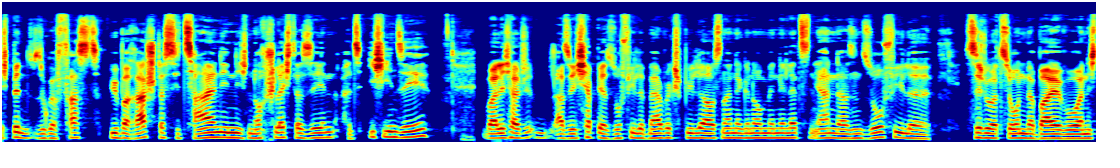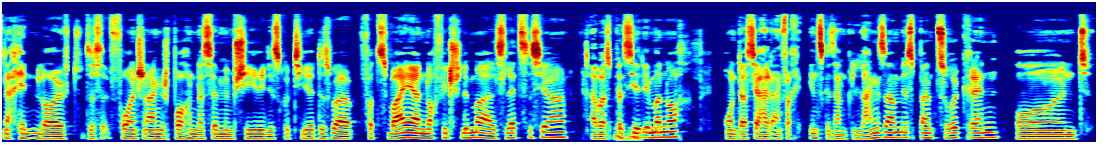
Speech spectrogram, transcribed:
ich bin sogar fast überrascht, dass die Zahlen ihn nicht noch schlechter sehen, als ich ihn sehe. Weil ich halt, also ich habe ja so viele Maverick-Spiele auseinandergenommen in den letzten Jahren. Da sind so viele Situationen dabei, wo er nicht nach hinten läuft. Das vorhin schon angesprochen, dass er mit dem Schiri diskutiert. Das war vor zwei Jahren noch viel schlimmer als letztes Jahr. Aber es mhm. passiert immer noch und dass er halt einfach insgesamt langsam ist beim Zurückrennen und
